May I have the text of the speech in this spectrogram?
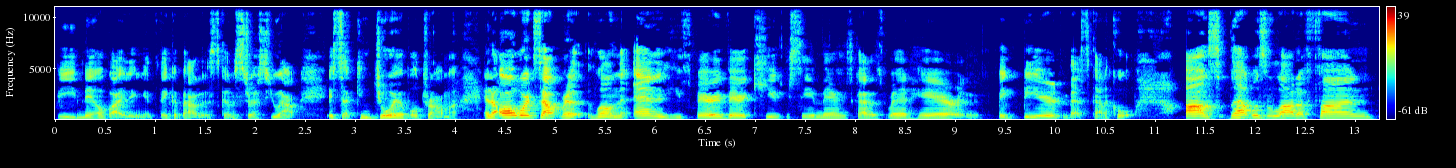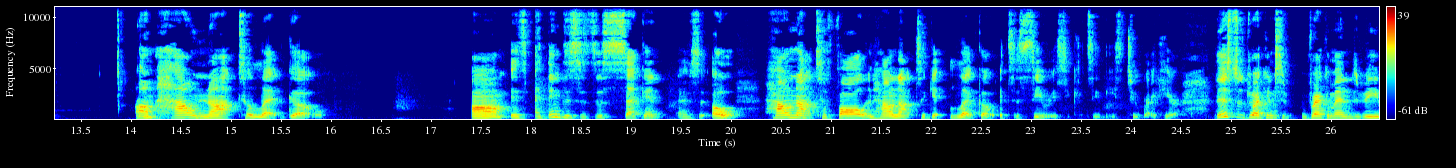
be nail biting and think about it. It's going to stress you out. It's like enjoyable drama. And it all works out well in the end and he's very very cute. You see him there he's got his red hair and big beard and that's kind of cool. Um so that was a lot of fun. Um how not to let go um, it's I think this is the second. Oh, how not to fall and how not to get let go. It's a series. You can see these two right here. This was recommended to me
